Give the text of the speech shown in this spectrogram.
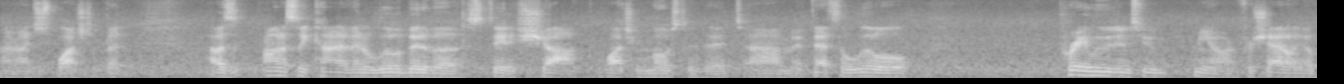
I, know, I just watched it, but I was honestly kind of in a little bit of a state of shock watching most of it. Um, if that's a little prelude into, you know, foreshadowing of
